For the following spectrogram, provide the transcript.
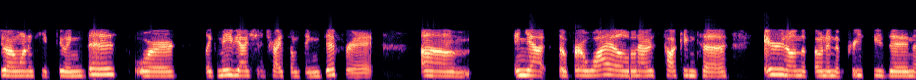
Do I want to keep doing this or like maybe I should try something different? Um, and yeah, so for a while when I was talking to Aaron on the phone in the preseason,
